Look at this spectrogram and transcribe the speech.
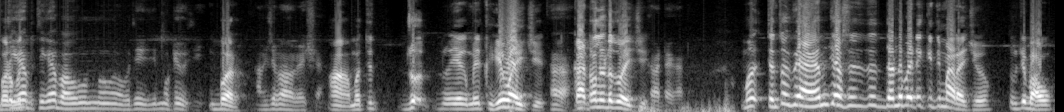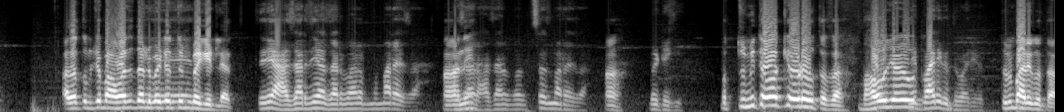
बरोबर. तिघा तिघा भाऊ म- होते मोठी होती. बर. आमच्या भावापेक्षा. हा मग ते जो एक- म्हणजे हे व्हायची. हा. काटा लढत व्हायची. काटा काटा. मग त्यांचा व्यायाम जे असेल ते दंडबैठक किती मारायचे हो? तुमचे भाऊ? आता तुमच्या भावाचे दंडबैठक तुम्ही बघितल्यात. तरी हजार ते हजार बार मारायचा. आणि? हजार हजार मारायचा. हा. बैठकी. मग तुम्ही तेव्हा केवढे होता भाऊ ज्यावेळी ते बारीक होतं बारीक होतं. तुम्ही बारीक होता.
